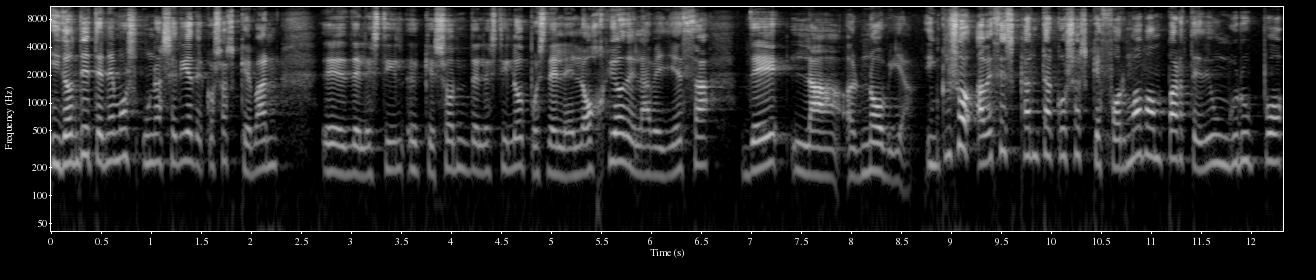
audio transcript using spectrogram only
y donde tenemos una serie de cosas que van eh, del estilo, eh, que son del estilo pues del elogio de la belleza de la novia. Incluso a veces canta cosas que formaban parte de un grupo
